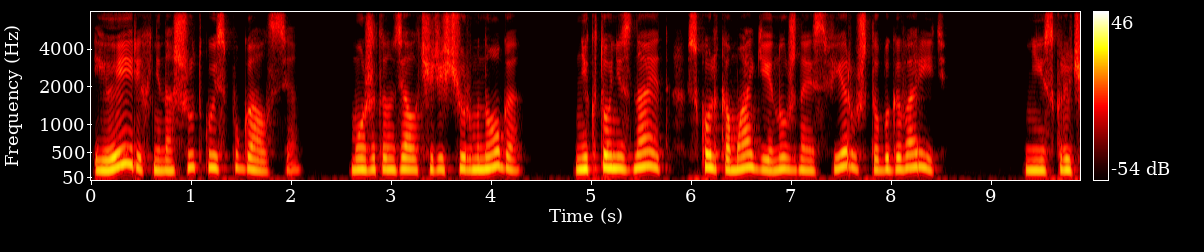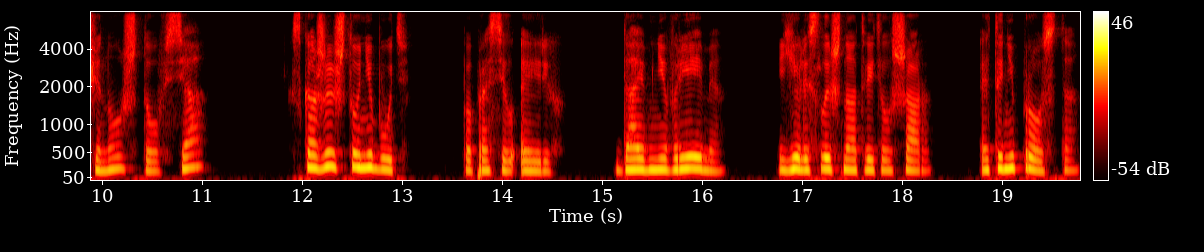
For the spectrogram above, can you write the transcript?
И Эйрих не на шутку испугался. Может, он взял чересчур много? Никто не знает, сколько магии нужно сферу, чтобы говорить. Не исключено, что вся... «Скажи что-нибудь», — попросил Эйрих. «Дай мне время», — еле слышно ответил Шар. «Это непросто».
